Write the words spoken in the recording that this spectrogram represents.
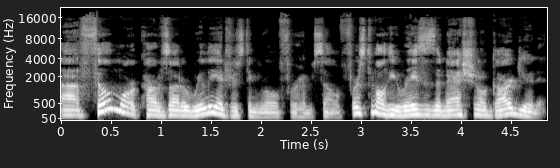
uh, Fillmore carves out a really interesting role for himself. First of all, he raises a National Guard unit.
